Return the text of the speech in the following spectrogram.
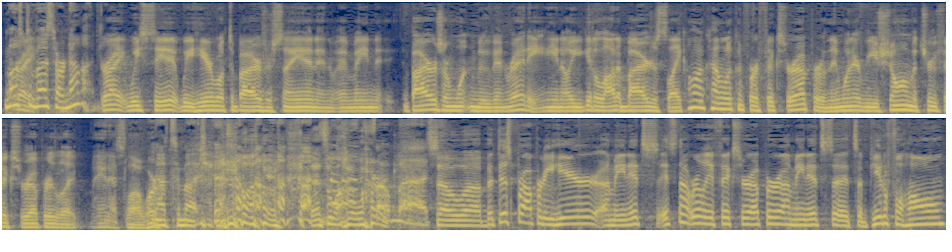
Most of us are not. Right, we see it. We hear what the buyers are saying, and I mean, buyers are wanting move in ready. You know, you get a lot of buyers. It's like, oh, I'm kind of looking for a fixer upper, and then whenever you show them a true fixer upper, they're like, man, that's a lot of work. Not so much. That's a lot of work. so much. So, uh, but this property here, I mean, it's it's not really a fixer upper. I mean, it's it's a beautiful home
